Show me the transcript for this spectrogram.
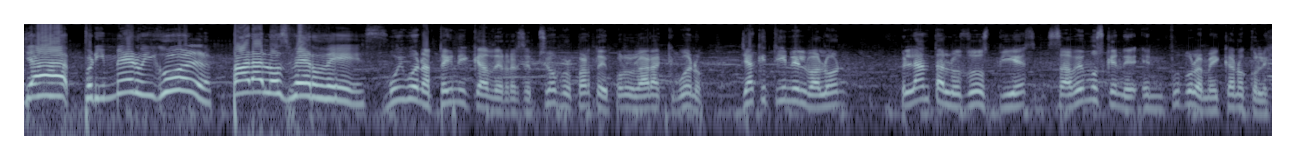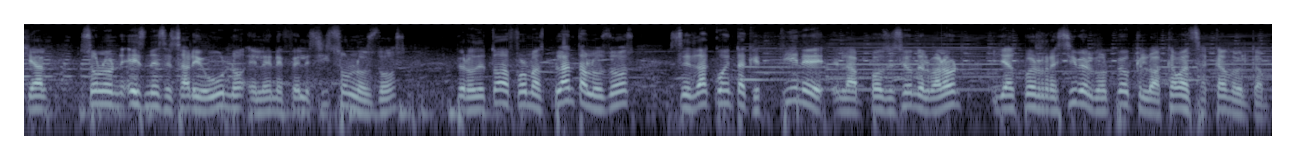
Ya primero y gol para los verdes. Muy buena técnica de recepción por parte de Polo Lara, que bueno, ya que tiene el balón, planta los dos pies. Sabemos que en, fútbol americano colegial solo es necesario uno, el NFL sí son los dos, pero de todas formas planta los dos, se da cuenta que tiene la posesión del balón y ya después recibe el golpeo que lo acaba sacando del campo.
